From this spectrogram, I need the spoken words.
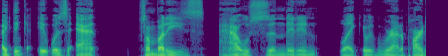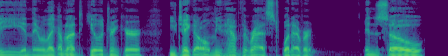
I think it was at somebody's house, and they didn't like. It was, we were at a party, and they were like, "I'm not a tequila drinker. You take it home. You have the rest, whatever." And so,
